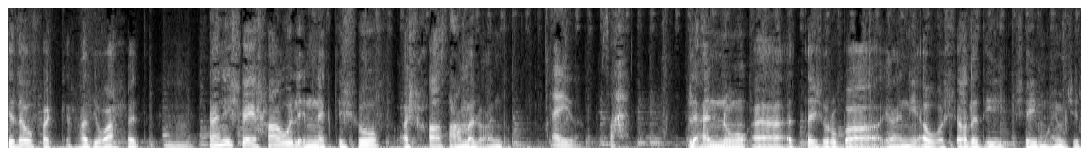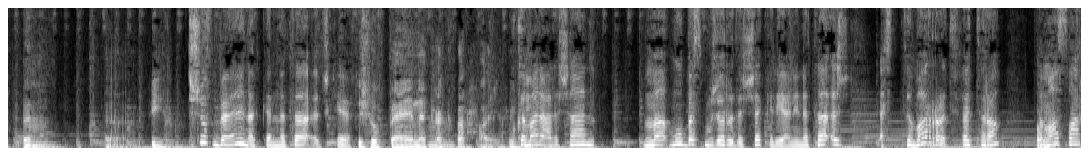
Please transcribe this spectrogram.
كده وفكر هذه واحد. مم. ثاني شيء حاول إنك تشوف أشخاص عملوا عند الطبيب أيوه صح. لأنه آه، التجربة يعني أو الشغلة دي شيء مهم جدا. مم. فيها. تشوف بعينك النتائج كيف. تشوف بعينك مم. أكثر حاجة. حقيقي. وكمان علشان ما مو بس مجرد الشكل يعني نتائج استمرت فترة فما صار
